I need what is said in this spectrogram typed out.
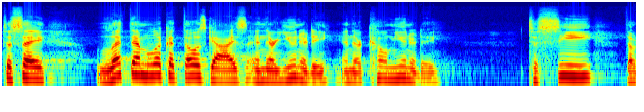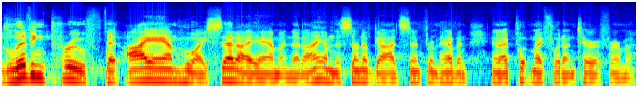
to say, let them look at those guys and their unity and their community to see the living proof that I am who I said I am and that I am the Son of God sent from heaven and I put my foot on terra firma.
